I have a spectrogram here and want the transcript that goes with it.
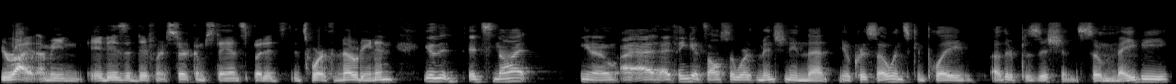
you're right. I mean, it is a different circumstance, but it's it's worth noting, and you know, it's not. You know, I, I think it's also worth mentioning that you know Chris Owens can play other positions, so mm-hmm. maybe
